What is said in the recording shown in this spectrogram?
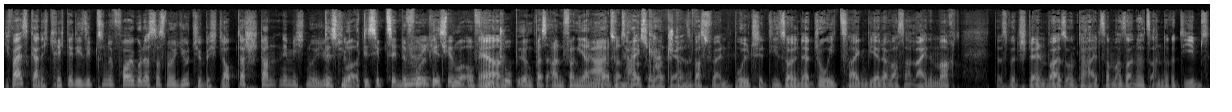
Ich weiß gar nicht, kriegt er die 17. Folge oder ist das nur YouTube? Ich glaube, das stand nämlich nur YouTube. Das nur, die 17. Nur Folge YouTube. ist nur auf ja. YouTube irgendwas Anfang Januar ja, total dann oder so. Also was für ein Bullshit. Die sollen da Joey zeigen, wie er da was alleine macht. Das wird stellenweise unterhaltsamer sein als andere Teams.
